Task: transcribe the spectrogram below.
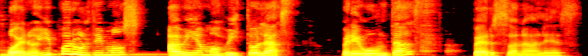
Bueno, y por último, habíamos visto las preguntas personales,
